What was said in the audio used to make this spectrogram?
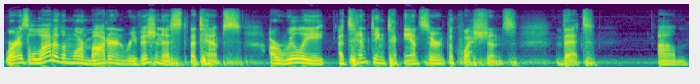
Whereas a lot of the more modern revisionist attempts are really attempting to answer the questions that um,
